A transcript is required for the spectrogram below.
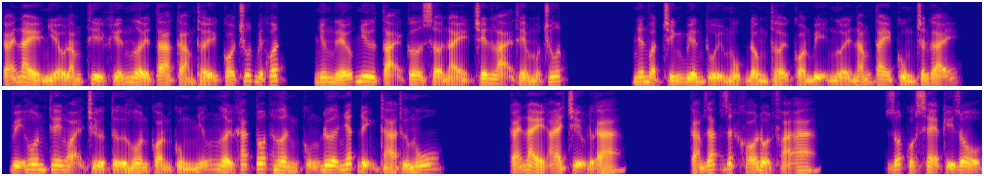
Cái này nhiều lắm thì khiến người ta cảm thấy có chút bị khuất nhưng nếu như tại cơ sở này trên lại thêm một chút. Nhân vật chính biến tuổi mục đồng thời còn bị người nắm tay cùng chân gãy vị hôn thê ngoại trừ từ hôn còn cùng những người khác tốt hơn cũng đưa nhất định tha thứ mũ. Cái này ai chịu được a? Cảm giác rất khó đột phá a. Rốt cuộc xe ký rô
